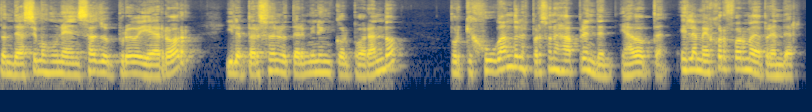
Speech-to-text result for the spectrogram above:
donde hacemos un ensayo, prueba y error y la persona lo termina incorporando, porque jugando las personas aprenden y adoptan. Es la mejor forma de aprender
